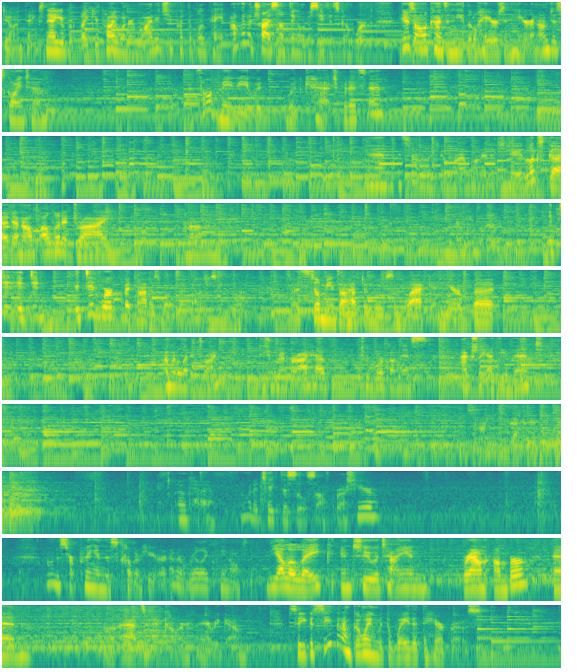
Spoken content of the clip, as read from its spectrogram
Doing things. Now you're like you're probably wondering why did you put the blue paint? I'm gonna try something. We're gonna see if it's gonna work. There's all kinds of neat little hairs in here, and I'm just going to. I thought maybe it would would catch, but it's eh. Yeah, it's not really doing what I wanted it to do. It looks good, and I'll I'll let it dry. It did it did work but not as well as I thought it was going to work. So it still means I'll have to move some black in here but I'm going to let it dry. Because remember I have to work on this actually at the event. Okay I'm going to take this little soft brush here gonna start putting in this color here. I gotta really clean off the yellow lake into Italian brown umber and that's a good color. There we go. So you can see that I'm going with the way that the hair grows.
